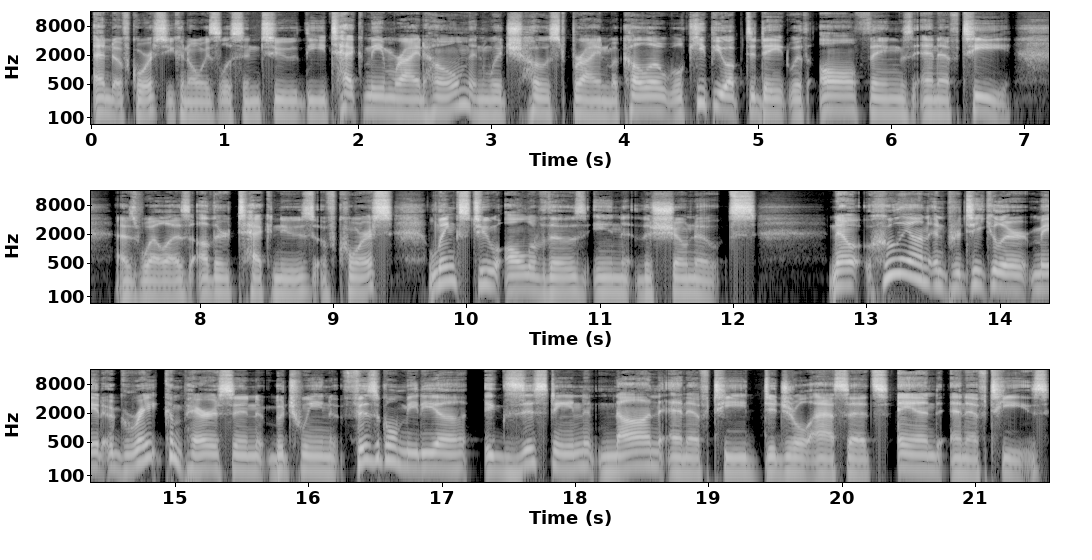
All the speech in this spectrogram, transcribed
And of course, you can always listen to the Techmeme Ride Home, in which host Brian McCullough will keep you up to date with all things NFT, as well as other tech news, of course. Links to all of those in the show notes. Now, Julian in particular made a great comparison between physical media, existing non NFT digital assets, and NFTs.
